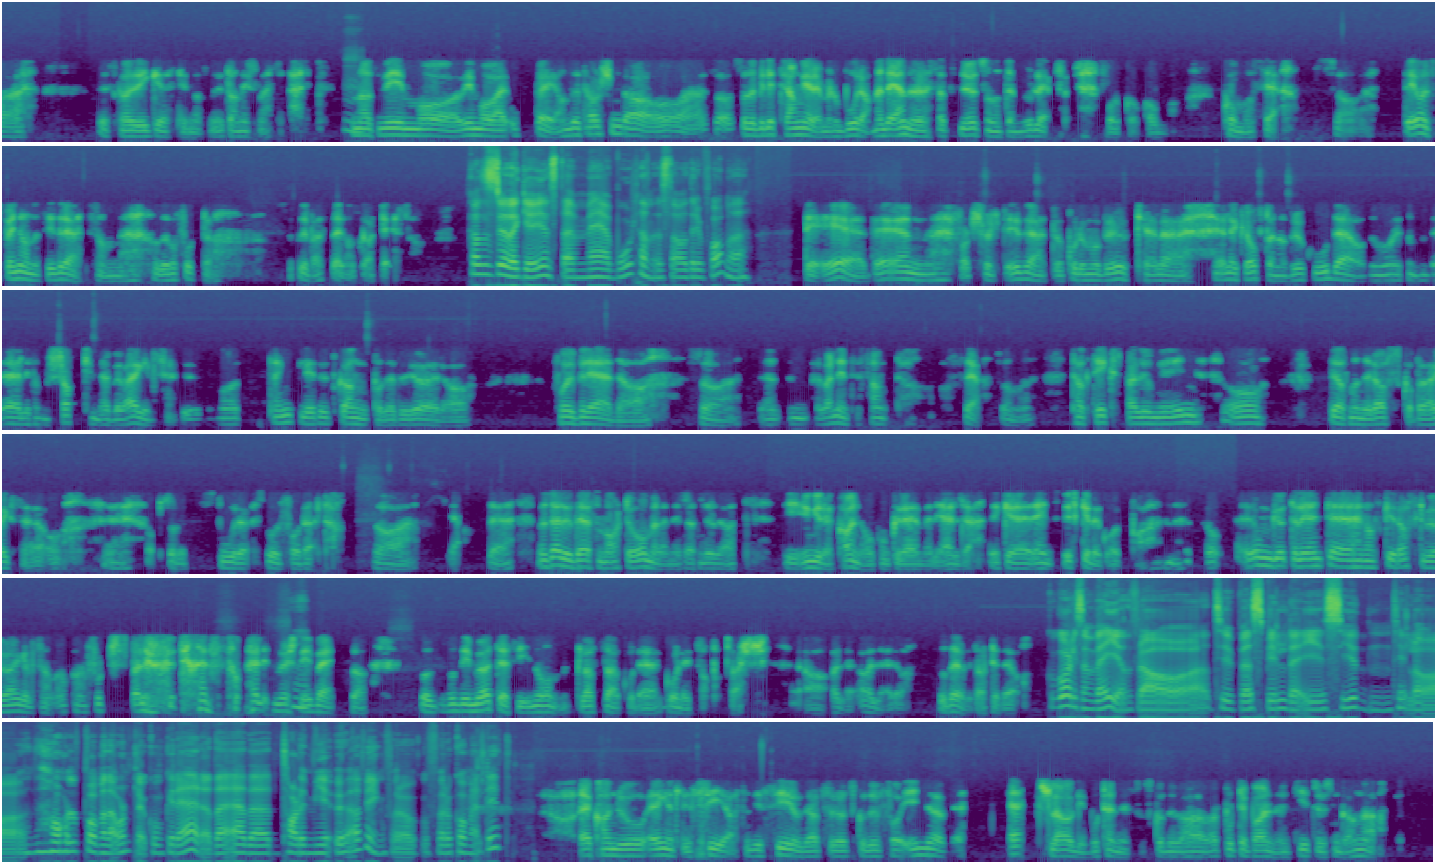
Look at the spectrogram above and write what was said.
det skal rigges til noe sånn utdanningsmessig der. Mm. Sånn at vi må, vi må, være oppe i andre etasjen da, og, så, så, det blir litt trangere mellom bordene. Men det ene settes ut sånn at det er mulig for folk å komme komme og se. Så det er jo en spennende idrett, som, og det går fort å på det beste er ganske artig. Så. Hva syns du er det gøyeste med bordtennis å drive på med det? Det er, det er en fartsfylt idrett og hvor du må bruke hele, hele kroppen og bruke hodet. og liksom, Det er liksom sjakk med bevegelse. Du må tenke litt utgang på det du gjør og forberede. Og, så det er veldig interessant å se. Sånn, taktikk spiller jo mye inn. og det at man er rask og beveger seg, er absolutt store, stor fordel. Så, ja, det. Men så er det jo det som er artig med den idretten, det er at de yngre kan òg konkurrere med de eldre. Det er ikke ren styrke det går på. Så, en ung gutt eller jente er ganske rask i bevegelsene og kan fort spille ut en som er litt mer stivbeint. Så, så, de møtes i noen klasser hvor det går litt sånn på tvers av alle alder. Så det er jo litt artig, det òg. Hvor går liksom veien fra å type spille det i Syden til å holde på med det ordentlig og konkurrere? Det det, tar det mye øving for å, for å, komme helt dit? Ja, Det kan du jo egentlig si. Altså, de sier jo det at for at skal du få innøvd ett et slag i bordtennis, så skal du ha vært borti ballen rundt 10 000 ganger.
